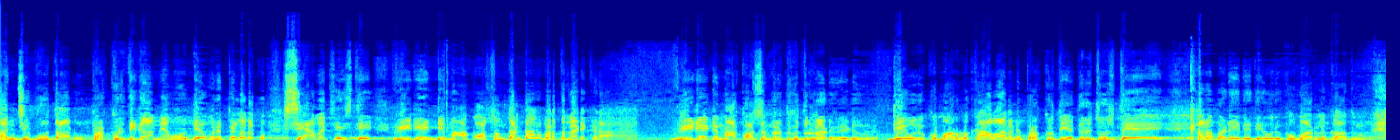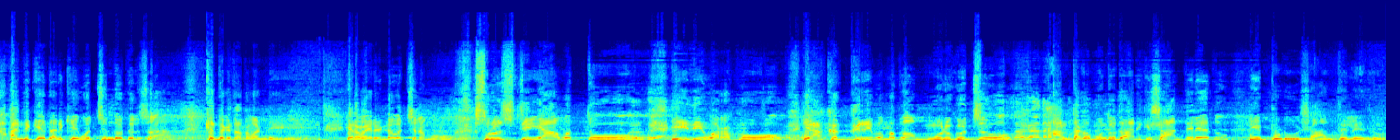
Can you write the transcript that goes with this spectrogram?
పంచభూతాలు. ప్రకృతిగా మేము దేవుని పిల్లలకు సేవ చేస్తే వీడేంటి మా కోసం తంటాలు పడుతున్నాడు ఇక్కడ? వీడేంటి మా కోసం బ్రతుకుతున్నాడు వీడు? దేవుని కుమారులు కావాలని ప్రకృతి ఎదురు చూస్తే కనబడేది దేవుని కుమారులు కాదు. అందుకే దానికి ఏమొచ్చిందో తెలుసా? కిందకి చదవండి. ఇరవై రెండవ వచ్చినము సృష్టి యావత్తు ఇది వరకు ఏకగ్రీవముగా మూలుగుచ్చు అంతకు ముందు దానికి శాంతి లేదు ఇప్పుడు శాంతి లేదు.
